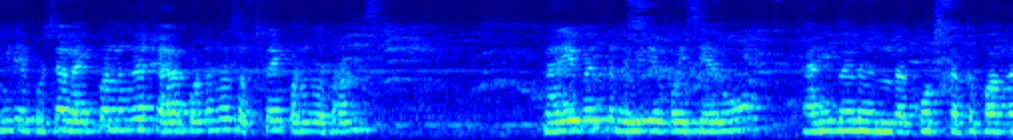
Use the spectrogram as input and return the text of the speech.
வீடியோ பிடிச்சா லைக் பண்ணுங்கள் ஷேர் பண்ணுங்கள் சப்ஸ்கிரைப் பண்ணுங்கள் ஃப்ரெண்ட்ஸ் நிறைய பேருக்கு இந்த வீடியோ போய் சேரும். நிறைய பேர் இந்த கோர்ஸ் கற்றுப்பாங்க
